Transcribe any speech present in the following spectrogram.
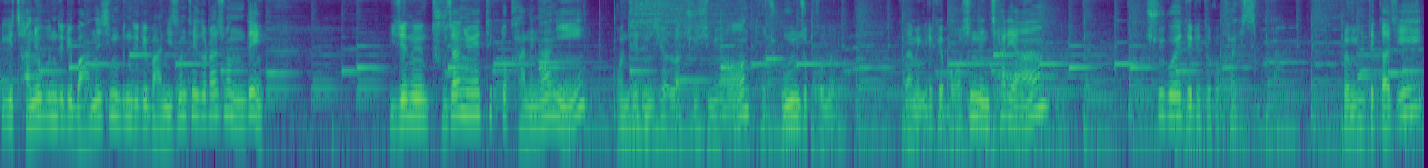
되게 자녀분들이 많으신 분들이 많이 선택을 하셨는데 이제는 두 자녀 혜택도 가능하니 언제든지 연락 주시면 더 좋은 조건으로 그다음에 이렇게 멋있는 차량 출고해 드리도록 하겠습니다. 그럼 이때까지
